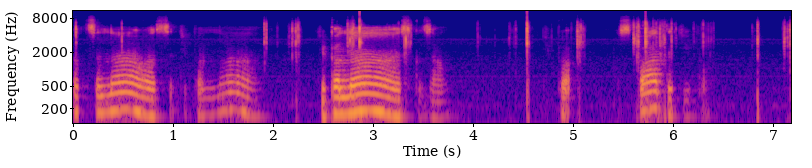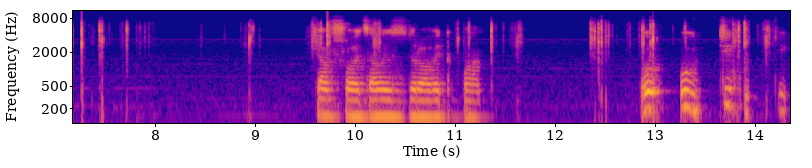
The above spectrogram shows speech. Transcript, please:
Пацанава, це типа на. Типа на, я сказав. Типа. Спати, типа. Ща в шоці, але здоровий кабан. У, у, тихо, ти.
